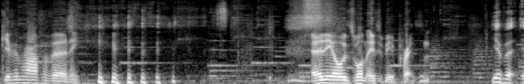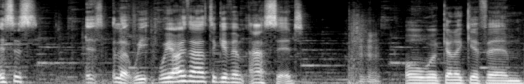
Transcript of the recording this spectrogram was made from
Give him half of Ernie. Ernie always wanted to be a present. Yeah, but this is, it's look. We we either have to give him acid, Mm-hmm. or we're gonna give him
